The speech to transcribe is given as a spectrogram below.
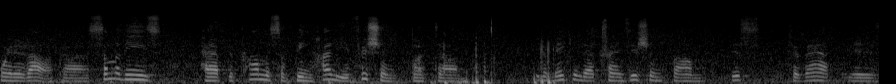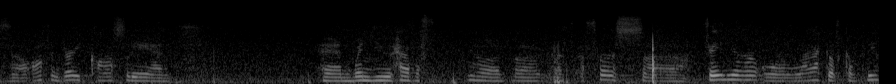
pointed out. Uh, some of these have the promise of being highly efficient, but, um, you know, making that transition from this to that is uh, often very costly and, and when you have a, f- you know, a, a, a first uh, failure or lack of complete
